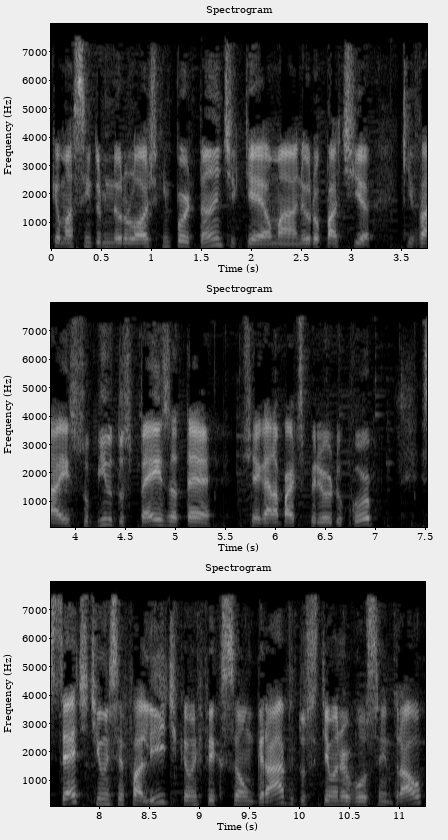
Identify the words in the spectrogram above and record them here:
que é uma síndrome neurológica importante, que é uma neuropatia que vai subindo dos pés até chegar na parte superior do corpo. 7 tinham encefalite, que é uma infecção grave do sistema nervoso central.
